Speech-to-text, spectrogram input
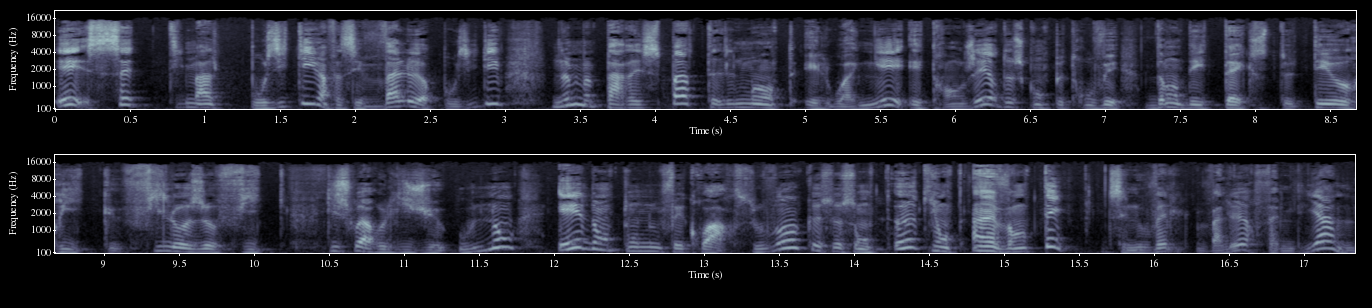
Et cette image positive, enfin ces valeurs positives, ne me paraissent pas tellement éloignées, étrangères de ce qu'on peut trouver dans des textes théoriques, philosophiques, qu'ils soient religieux ou non, et dont on nous fait croire souvent que ce sont eux qui ont inventé ces nouvelles valeurs familiales.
